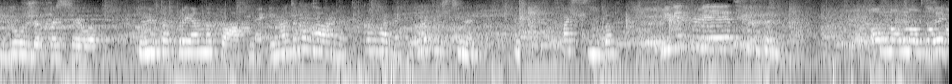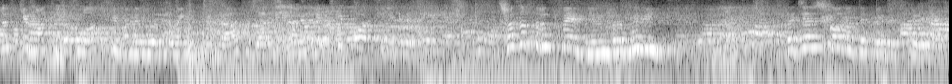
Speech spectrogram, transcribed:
Дуже красива. І в них так приємно пахне. І вона така гарна, така гарна, фіолетова стіна. Спасибо. Привіт, привіт. Зайду в кімнату до хлопців, вони були повинні прибрати, зараз перевіримо. Що за труси, блін, приберіть? Та ці ж комнати прийдуть прибрати.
